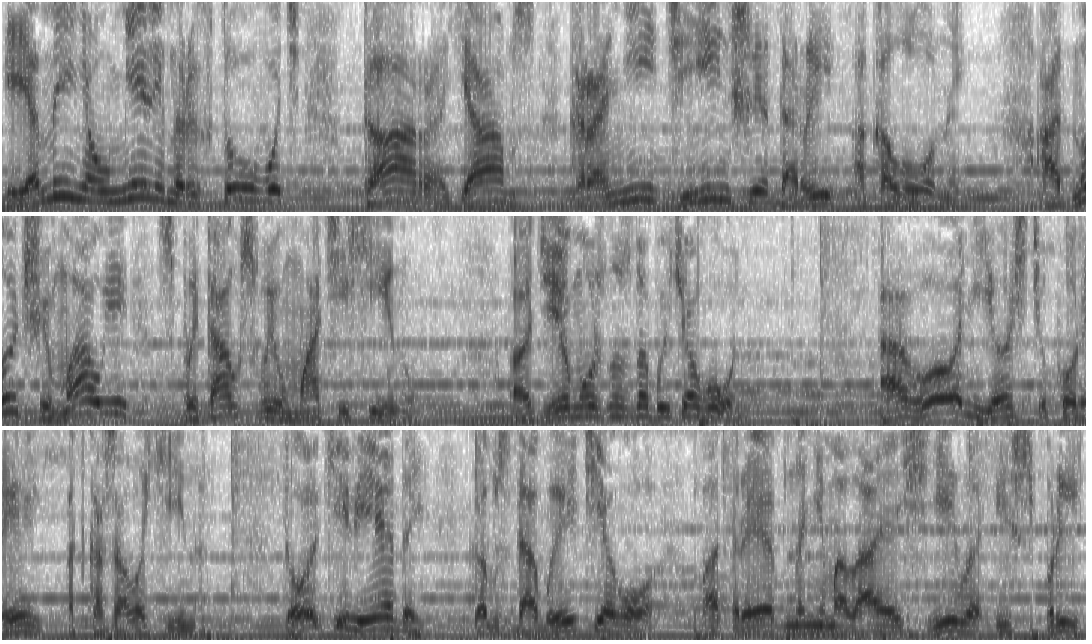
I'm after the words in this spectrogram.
І яны не ўмелі нарыхтоўваць тара, ямс, карані ці іншыя дары акалоны. Аднойчы Маўі спытаў сваю маці хіну: « А дзе можна здабыць агонь? Агонь ёсць у курэй, адказала хіна. Толькі ведай, каб здабыць яго, патрэбна немалая сіла і спрыт.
